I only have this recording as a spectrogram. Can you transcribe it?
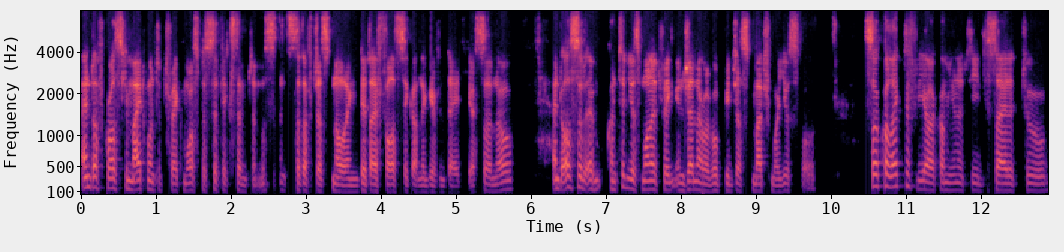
And of course, you might want to track more specific symptoms instead of just knowing, did I fall sick on a given date, yes or no? And also um, continuous monitoring in general would be just much more useful. So collectively, our community decided to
